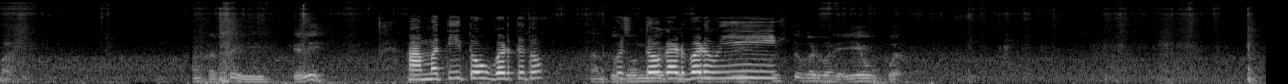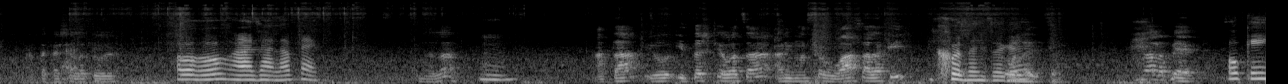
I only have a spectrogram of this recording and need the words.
बाहेर. करते ही. केली? हा मग ती तो उघडते तो. सांगतो कुछ दोन तो मिनिटं. गडबड हुई. कुछ तो गडबड है ये ऊपर. आता कशाला तो हो हो हा झाला पॅक झाला? हम्म. आता यो इथंच ठेवायचा आणि मस्त वास आला की खोलायचं काय? खोलायचा. झालं पॅक ओके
